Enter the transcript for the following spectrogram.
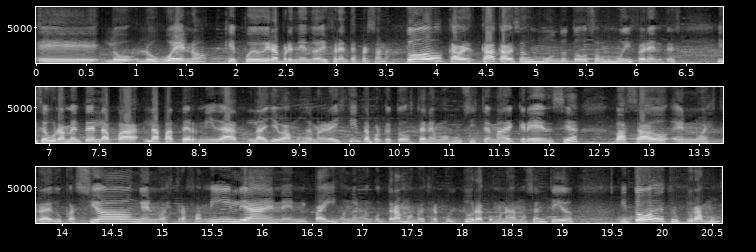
eh, lo, lo, bueno que puedo ir aprendiendo de diferentes personas. Todo, cada cabeza es un mundo, todos somos muy diferentes y seguramente la, la, paternidad la llevamos de manera distinta porque todos tenemos un sistema de creencia basado en nuestra educación, en nuestra familia, en, en el país donde nos encontramos, nuestra cultura, cómo nos hemos sentido y todos estructuramos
